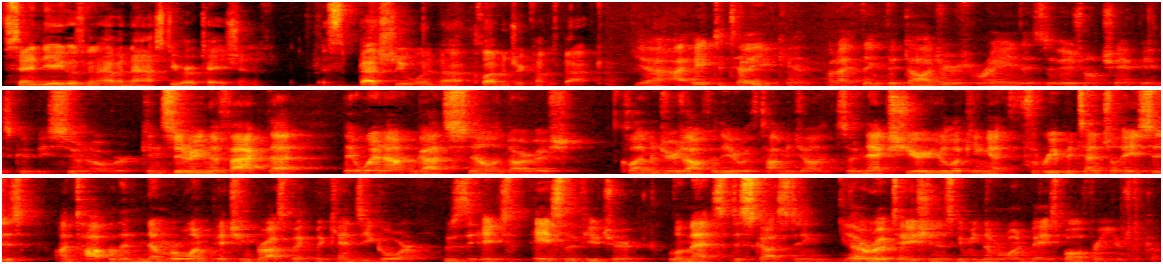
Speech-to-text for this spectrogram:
San Diego's going to have a nasty rotation, especially when uh, Clevinger comes back. Yeah, I hate to tell you, Kent, but I think the Dodgers' reign as divisional champions could be soon over. Considering the fact that they went out and got Snell and Darvish, Clevinger's out for the year with Tommy John. So next year, you're looking at three potential aces on top of the number one pitching prospect, Mackenzie Gore, who's the ace, ace of the future. Lamet's disgusting. Yeah. Their rotation is going to be number one baseball for years to come.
